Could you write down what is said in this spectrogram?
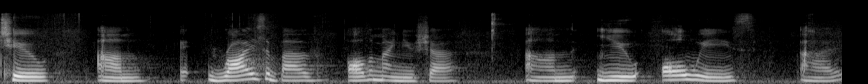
to um, rise above all the minutiae. Um, you always uh,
